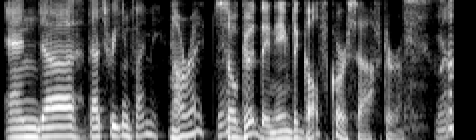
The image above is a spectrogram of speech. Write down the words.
and uh, that's where you can find me. All right. So good. They named a golf course after him. Yeah,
